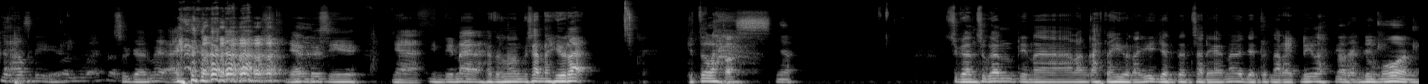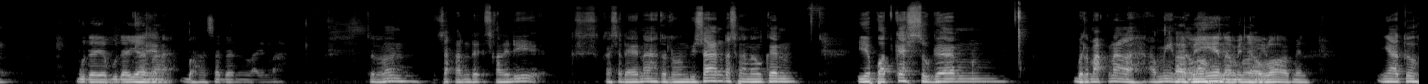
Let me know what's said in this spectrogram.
cenah. abdi ya. Bandung. Sugana ya itu sih ya intinya hatur nuhun pisan teh Yura gitulah Tosnya. sugan-sugan tina langkah teh ieu janten sadayana janten narek deui lah di Narek Bandung mohon budaya-budaya Budaya. nah, bahasa dan lain lah. Turun de- sekali di kasadayana nuhun pisan terus nganaukeun ieu podcast sugan bermakna lah. Amin ya amin Allah, amin ya Allah amin. Nya tuh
